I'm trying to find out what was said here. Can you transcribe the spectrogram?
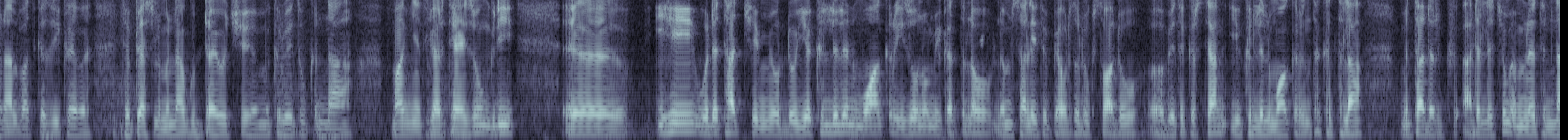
ምናልባት ከዚህ ከኢትዮጵያ እስልምና ጉዳዮች ምክር ቤት እውቅና ማግኘት ጋር ተያይዘው እንግዲህ ይሄ ወደ ታች የሚወርደው የክልልን መዋቅር ይዞ ነው የሚቀጥለው። ለምሳሌ የኢትዮጵያ ኦርቶዶክስ ተዋሕዶ ቤተክርስቲያን የክልል መዋቅርን ተከትላ የምታደርግ አይደለችም። እምነትና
